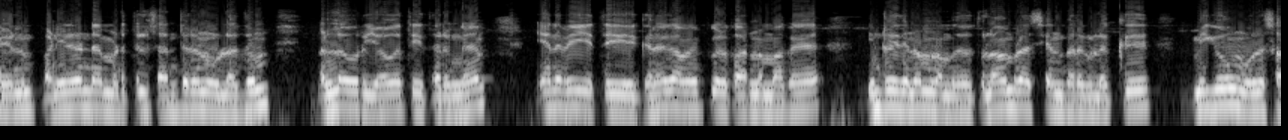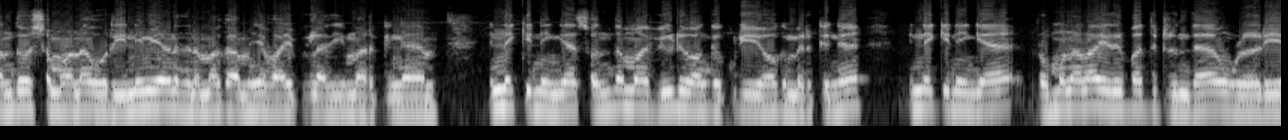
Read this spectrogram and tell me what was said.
மேலும் பன்னிரெண்டாம் இடத்தில் சந்திரன் உள்ளதும் நல்ல ஒரு யோகத்தை தருங்க. எனவே இத்தகைய கிரக அமைப்புகள் காரணமாக இன்றைய தினம் நமது துலாம் ராசி அன்பர்களுக்கு மிகவும் ஒரு சந்தோஷமான ஒரு இனிமையான தினமாக அமைய வாய்ப்புகள் அதிகமாக இருக்குங்க. இன்னைக்கு நீங்க சொந்தமா வீடு வாங்கக்கூடிய யோகம் இருக்குங்க. இன்னைக்கு நீங்க ரொம்ப நாளாக எதிர்பார்த்துட்டு இருந்த உங்களுடைய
